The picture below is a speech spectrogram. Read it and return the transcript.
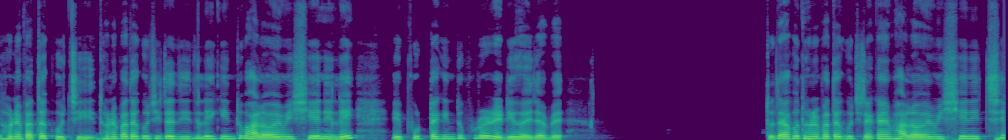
ধনে পাতা কুচি। ধনে পাতা কুচিটা দিয়ে দিলেই কিন্তু ভালোভাবে মিশিয়ে নিলেই এই পুরটা কিন্তু পুরো রেডি হয়ে যাবে। তো দেখো ধনে পাতা কুচিটাকে আমি ভালোভাবে মিশিয়ে নিচ্ছি।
